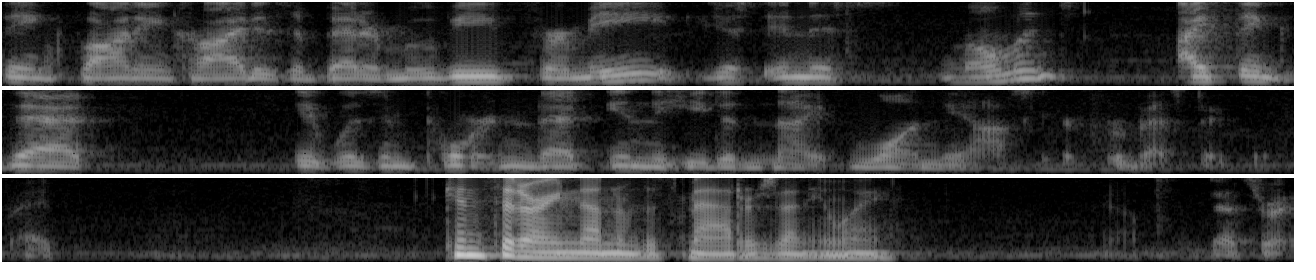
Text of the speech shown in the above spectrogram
think Bonnie and Clyde is a better movie for me, just in this moment, I think that it was important that In the Heat of the Night won the Oscar for Best Picture. Right. Considering none of this matters anyway. Yeah, That's right.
